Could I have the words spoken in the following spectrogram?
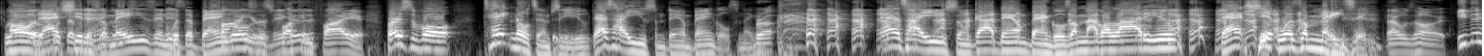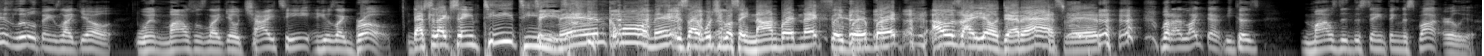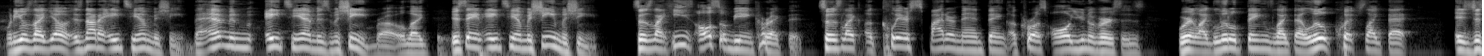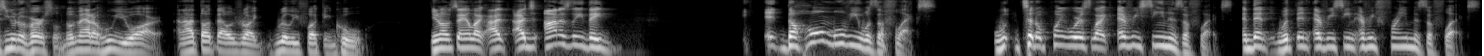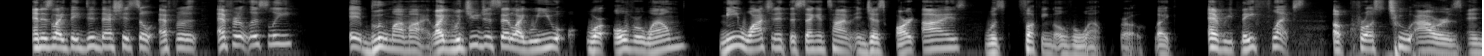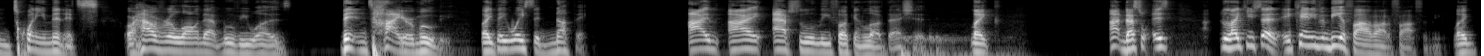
Oh, the- that shit is amazing is with the bangles fire, is nigga. fucking fire. First of all, take notes, MCU. That's how you use some damn bangles, nigga. That's how you use some goddamn bangles. I'm not gonna lie to you. That shit was amazing. That was hard. Even his little things like, yo, when Miles was like, yo, chai tea, and he was like, bro, That's like saying tea, Tees. man. Come on, man. It's like what you gonna say, naan bread next? Say bread bread. I was like, yo, dead ass, man. but I like that because Miles did the same thing to Spot earlier when he was like, yo, it's not an ATM machine. The M in ATM is machine, bro. Like you're saying ATM machine machine. So it's like he's also being corrected. So it's like a clear Spider-Man thing across all universes where like little things like that, little quips like that is just universal, no matter who you are. And I thought that was like really fucking cool. You know what I'm saying? Like I, I just, honestly, they, it, the whole movie was a flex w- to the point where it's like every scene is a flex, and then within every scene, every frame is a flex, and it's like they did that shit so effort effortlessly. It blew my mind. Like what you just said, like when you were overwhelmed, me watching it the second time in just art eyes was fucking overwhelmed, bro. Like every they flexed across two hours and 20 minutes or however long that movie was, the entire movie. Like they wasted nothing. I I absolutely fucking love that shit. Like I, that's what it's like you said, it can't even be a five out of five for me. Like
